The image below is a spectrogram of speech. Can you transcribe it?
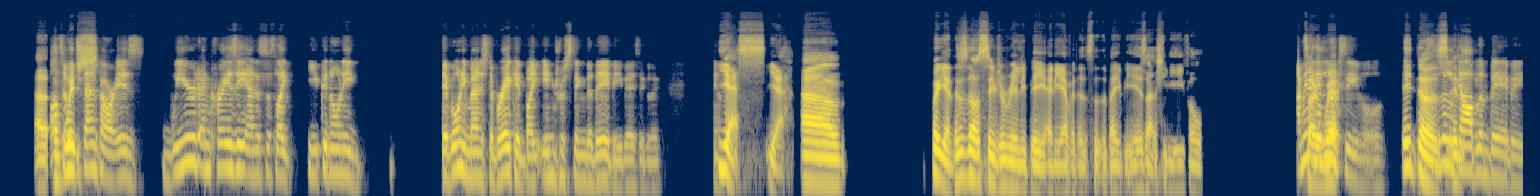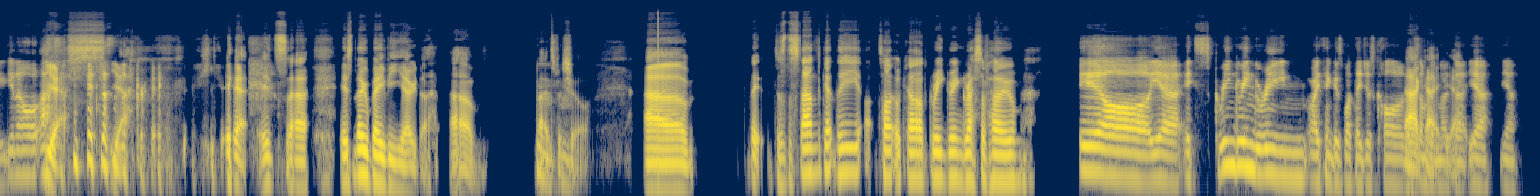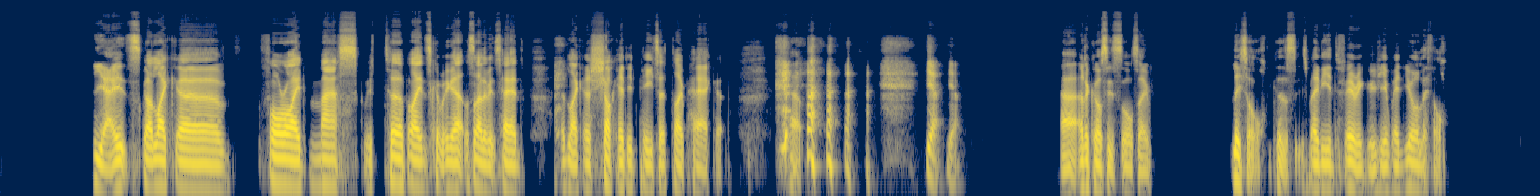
uh, of Also, which its stand power is weird and crazy, and it's just like you can only they've only managed to break it by interesting the baby, basically. Yeah. yes, yeah. Um, but yeah, there does not seem to really be any evidence that the baby is actually evil. I mean, So it we're- looks evil. It It's a does. little it- goblin baby, you know. Yes, it doesn't yeah. look great. yeah, it's uh, it's no baby Yoda. Um, that's for Mm, mm. sure. Um, does the stand get the uh, title card? Green, green grass of home. Yeah, oh, yeah, it's green, green, green. I think is what they just call it, or Okay, something like yeah. that. Yeah, yeah. Yeah, it's got like a four-eyed mask with turbines coming out the side of its head, and like a shock-headed Peter type haircut. yeah, yeah. Uh, and of course, it's also little because it's mainly interfering with you when you're little.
